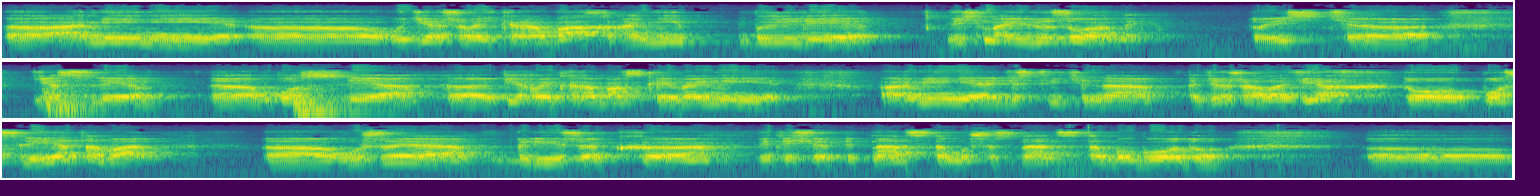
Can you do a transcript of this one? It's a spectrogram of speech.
э, Армении э, удерживать Карабах, они были весьма иллюзорны. То есть, э, если э, после э, Первой Карабахской войны Армения действительно одержала верх, то после этого уже ближе к 2015-2016 году э,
